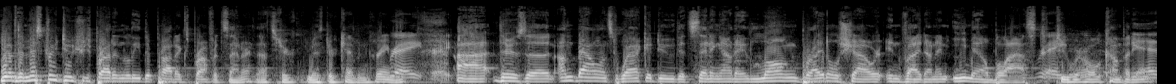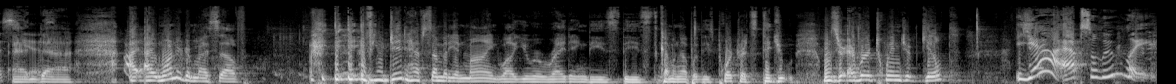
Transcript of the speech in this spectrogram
you have the mystery douche who's brought in to lead the Products Profit Center. That's your Mr. Kevin Kramer. Right, right. Uh, there's an unbalanced wackadoo that's sending out a long bridal shower invite on an email blast Right. to her whole company. Yes, and yes. Uh, I, I wondered to myself. If you did have somebody in mind while you were writing these, these coming up with these portraits, did you? Was there ever a twinge of guilt? yeah, absolutely.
